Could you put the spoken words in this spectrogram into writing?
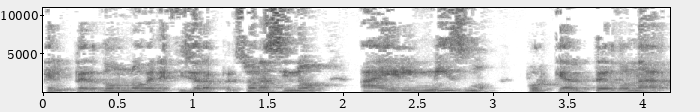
que el perdón no beneficia a la persona, sino a él mismo, porque al perdonar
